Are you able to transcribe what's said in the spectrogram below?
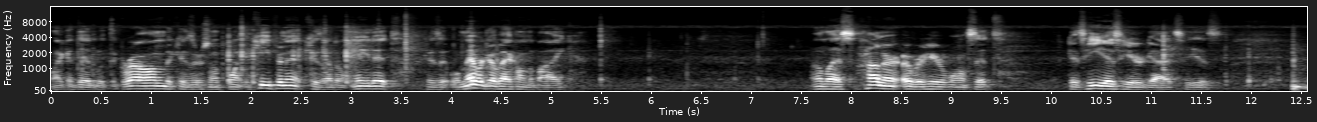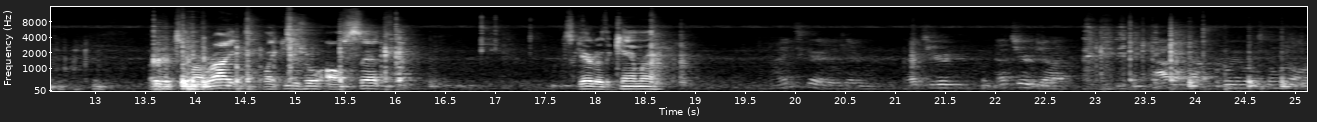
like I did with the Grom because there's no point in keeping it because I don't need it because it will never go back on the bike unless Hunter over here wants it because he is here guys. He is over to my right like usual offset. Scared of the camera I ain't scared of the camera. That's your, that's your job. I don't have a clue what's going on.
